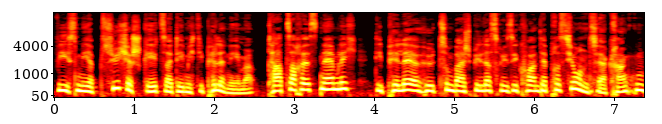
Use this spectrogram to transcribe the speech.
wie es mir psychisch geht, seitdem ich die Pille nehme. Tatsache ist nämlich, die Pille erhöht zum Beispiel das Risiko an Depressionen zu erkranken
